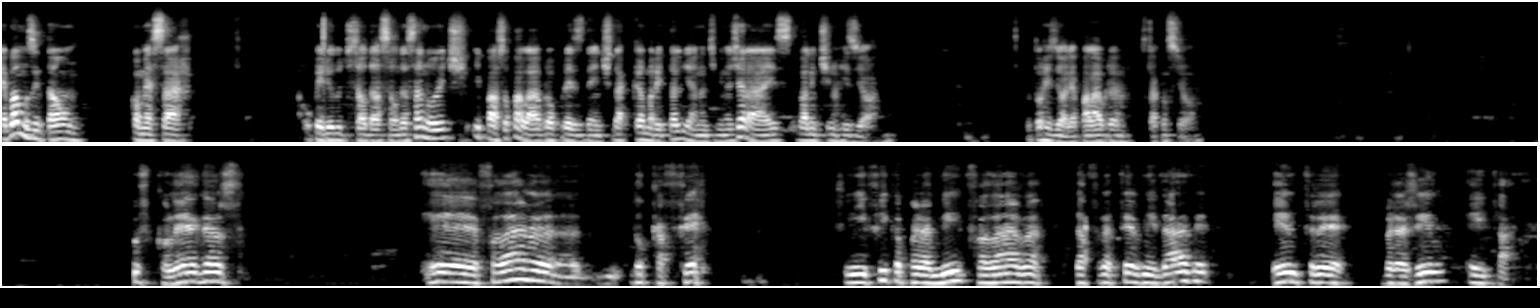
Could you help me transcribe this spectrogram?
É, vamos então começar o período de saudação dessa noite e passo a palavra ao presidente da Câmara Italiana de Minas Gerais, Valentino Risioli. Doutor Risioli, a palavra está com o senhor. Os colegas, é, falar do café significa para mim falar da fraternidade entre Brasil e Itália.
